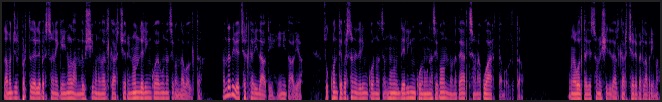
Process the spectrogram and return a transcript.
la maggior parte delle persone che in Olanda uscivano dal carcere non delinqueva una seconda volta. Andatevi a cercare i dati in Italia su quante persone delinquono, delinquono una seconda, una terza, una quarta volta, una volta che sono usciti dal carcere per la prima.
